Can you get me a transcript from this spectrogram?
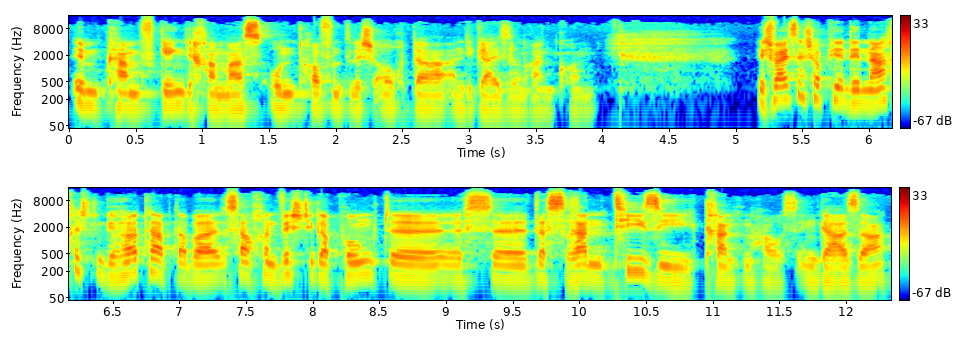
im Kampf gegen die Hamas und hoffentlich auch da an die Geiseln rankommen. Ich weiß nicht, ob ihr in den Nachrichten gehört habt, aber es ist auch ein wichtiger Punkt, äh, ist, äh, das Rantisi-Krankenhaus in Gaza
